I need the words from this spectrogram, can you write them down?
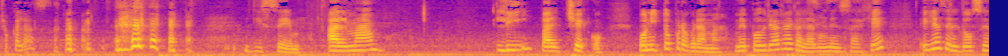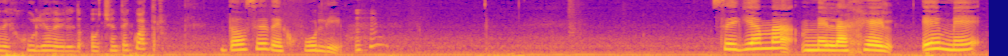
Chócalas. Dice Alma Lee Pacheco. Bonito programa. ¿Me podría regalar un mensaje? Ella es del 12 de julio del 84. 12 de julio. Se llama Melagel. M-E-L-A-H-E-L.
